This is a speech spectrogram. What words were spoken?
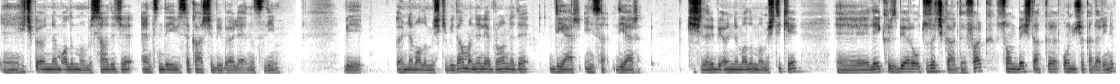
e, hiçbir önlem alınmamış. Sadece Anthony Davis'e karşı bir böyle nasıl diyeyim bir önlem alınmış gibiydi ama ne LeBron ne de diğer insan diğer kişileri bir önlem alınmamıştı ki e, Lakers bir ara 30'a çıkardığı fark son 5 dakika 13'e kadar inip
